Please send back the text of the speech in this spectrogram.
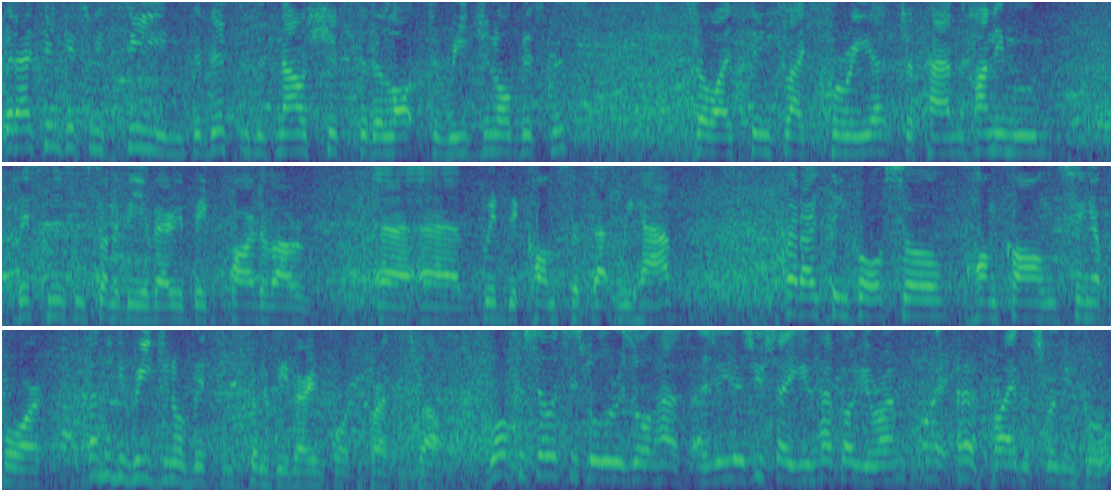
But I think as we've seen, the business has now shifted a lot to regional business. So I think like Korea, Japan, honeymoon business is going to be a very big part of our, uh, uh, with the concept that we have but I think also Hong Kong, Singapore, I think the regional business is going to be very important for us as well. What facilities will the resort have? As you, as you say, you have got your own uh, private swimming pool.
